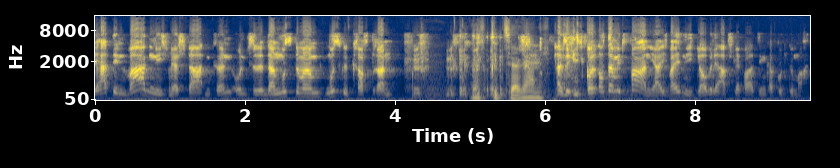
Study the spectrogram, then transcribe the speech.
der hat den Wagen nicht mehr starten können und äh, dann musste man Muskelkraft dran. Das gibt's ja gar nicht. Also ich konnte noch damit fahren, ja, ich weiß nicht, ich glaube der Abschlepper hat den kaputt gemacht.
